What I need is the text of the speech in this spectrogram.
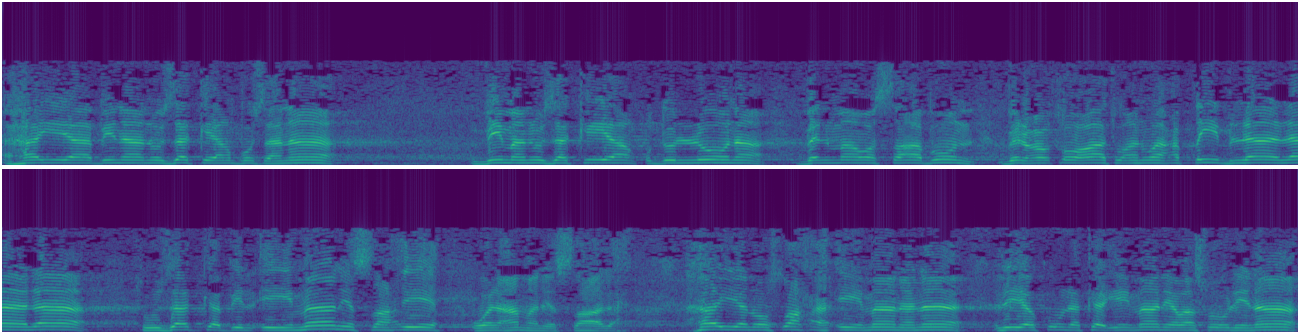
هيا بنا نزكي أنفسنا بما نزكيها دلونا بالماء والصابون بالعطورات وأنواع الطيب. لا لا لا. تزكى بالإيمان الصحيح والعمل الصالح. هيا نصحح إيماننا ليكون كإيمان رسولنا.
